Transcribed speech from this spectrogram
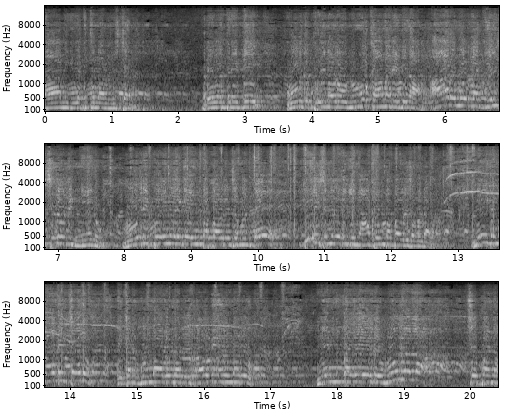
దానికి చెప్తున్నాను మిస్టర్ రేవంత్ రెడ్డి ఓడిపోయినాడు నువ్వు కామారెడ్డిలా. ఆరుమూరుల గెలిచినోని నేను. ఓడిపోయినరికి ఇంత పౌరుషం ఉంటే గెలిచినోడికి నాకెంత పౌరుషం ఉండాలి మీకు మాటించాను ఇక్కడ గుండాలు ఉన్నారు రౌడీలు ఉన్నారు ఎనభై ఏడు ఊర్లలో చెప్పండి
